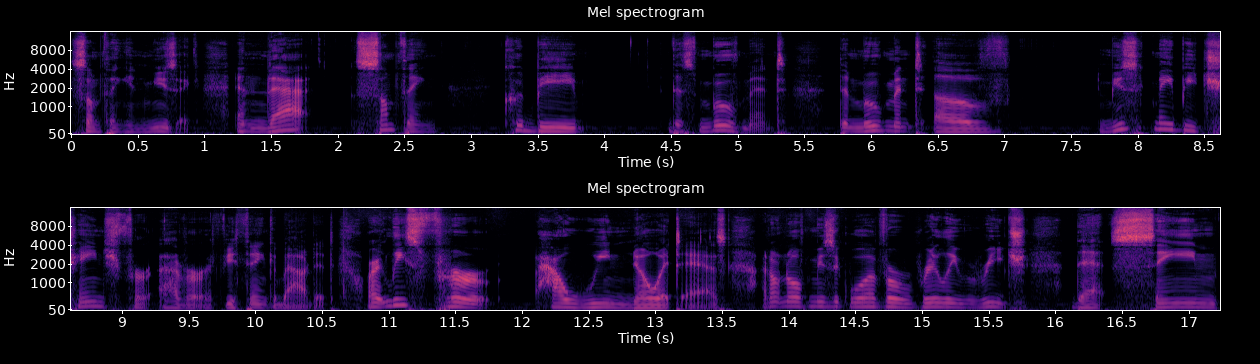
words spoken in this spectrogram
something in music, and that something could be this movement. The movement of music may be changed forever if you think about it, or at least for how we know it as. I don't know if music will ever really reach that same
